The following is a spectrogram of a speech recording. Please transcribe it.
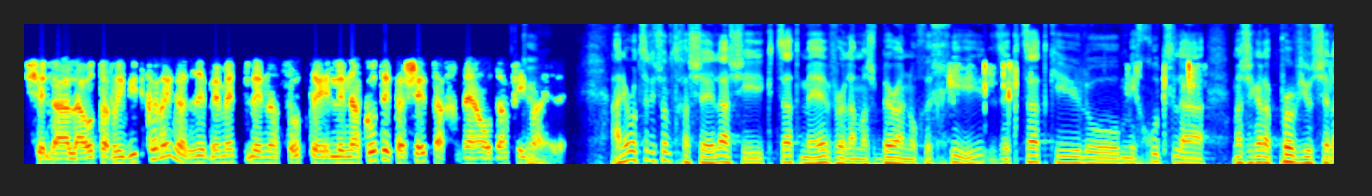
של העלאות הריבית כרגע זה באמת לנסות אה, לנקות את השטח מהעודפים כן. האלה. אני רוצה לשאול אותך שאלה שהיא קצת מעבר למשבר הנוכחי, זה קצת כאילו מחוץ למה שנקרא ל-purview של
